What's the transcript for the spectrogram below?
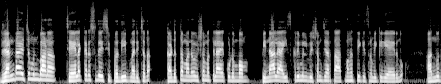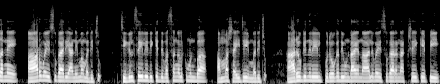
രണ്ടാഴ്ച മുൻപാണ് ചേലക്കര സ്വദേശി പ്രദീപ് മരിച്ചത്. കടുത്ത മനോവിഷമത്തിലായ കുടുംബം പിന്നാലെ ഐസ്ക്രീമിൽ വിഷം ചേർത്ത് ആത്മഹത്യക്ക് ശ്രമിക്കുകയായിരുന്നു. അന്നു തന്നെ ആറു വയസ്സുകാരി അണിമ മരിച്ചു. ചികിത്സയിലിരിക്കെ ദിവസങ്ങൾക്ക് മുൻപ് അമ്മ ഷൈജയും മരിച്ചു. ആരോഗ്യനിലയിൽ പുരോഗതി ഉണ്ടായ നാലു വയസ്സുകാരൻ Akshay K P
